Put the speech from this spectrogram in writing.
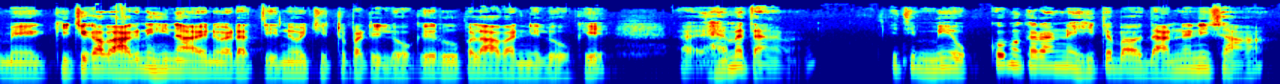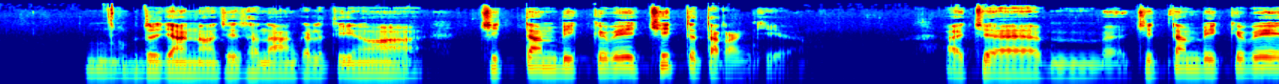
මේ කිචික වාගෙන hina වෙන වැඩක් තියෙන ඔය චිත්‍රපටි ලෝකේ, රූපලාවන්‍ය ලෝකේ හැමතැනම. ඉතින් මේ ඔක්කොම කරන්නේ හිත බව දන්න නිසා බුදුරජාණන් වහන්සේ සඳහන් කරලා තියෙනවා චිත්තම් බික්කවේ චිත්තතරං කියලා. චිත්තම් බික්කවේ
